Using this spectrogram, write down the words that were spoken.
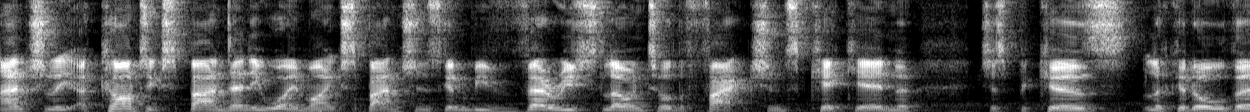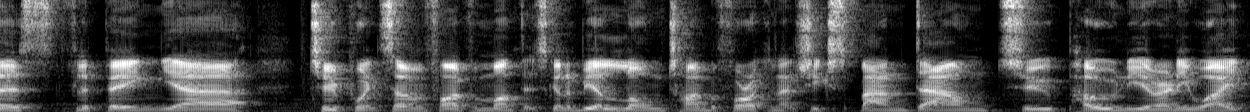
Actually, I can't expand anyway. My expansion is going to be very slow until the factions kick in. Just because, look at all this. Flipping, yeah, 2.75 a month. It's going to be a long time before I can actually expand down to Paonia anyway.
